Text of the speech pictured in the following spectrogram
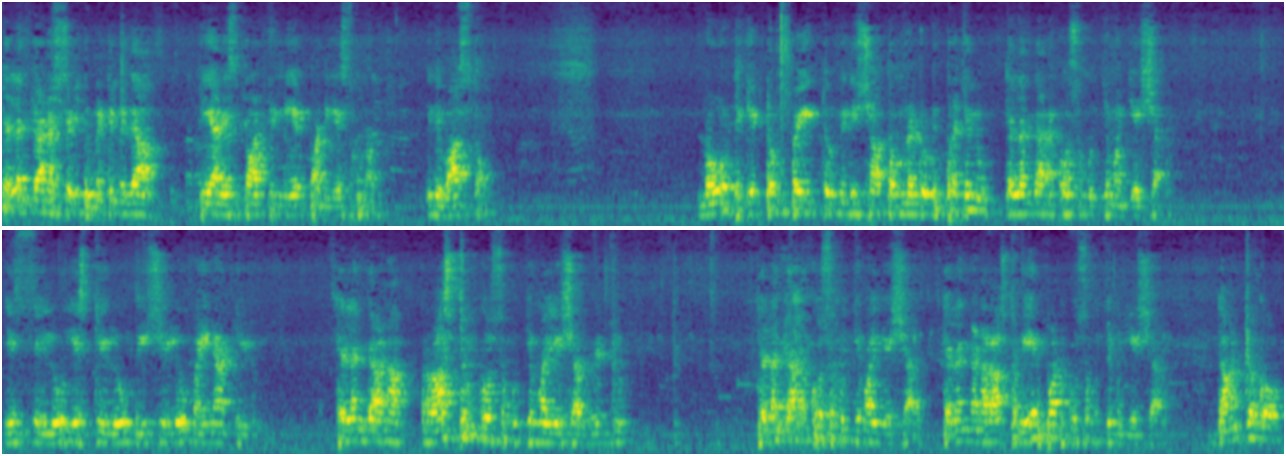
తెలంగాణ సెంటిమెంట్ మీద టిఆర్ఎస్ పార్టీని ఏర్పాటు చేసుకున్నాడు. ఇది వాస్తవం. నూటికి తొంభై తొమ్మిది శాతం ఉన్నటువంటి ప్రజలు తెలంగాణ కోసం ఉద్యమం చేశారు. ఎస్సీలు ఎస్టీలు బీసీలు మైనార్టీలు. తెలంగాణ రాష్ట్రం కోసం ఉద్యమాలు చేశారు రెడ్లు తెలంగాణ కోసం ఉద్యమాలు చేశారు. తెలంగాణ రాష్ట్రం ఏర్పాటు కోసం ఉద్యమం చేశారు. దాంట్లో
